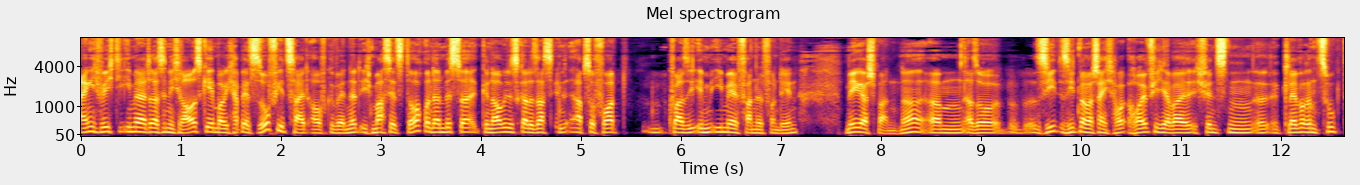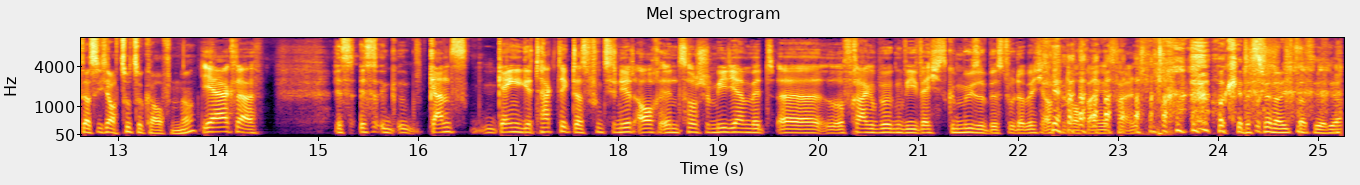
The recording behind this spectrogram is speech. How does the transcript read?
eigentlich will ich die E-Mail-Adresse nicht rausgeben, aber ich habe jetzt so viel Zeit aufgewendet, ich mache es jetzt doch und dann bist du, genau wie du es gerade sagst, in, ab sofort quasi im E-Mail-Funnel von denen. Mega spannend. Ne? Ähm, also sieht, sieht man wahrscheinlich häufig, aber ich finde es einen äh, cleveren Zug, das sich auch zuzukaufen, ne? Ja, klar ist, ist ganz gängige Taktik. Das funktioniert auch in Social Media mit äh, so Fragebögen wie welches Gemüse bist du? Da bin ich auch schon drauf reingefallen. okay, das ist mir noch nicht passiert, ja.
